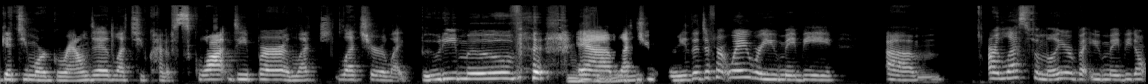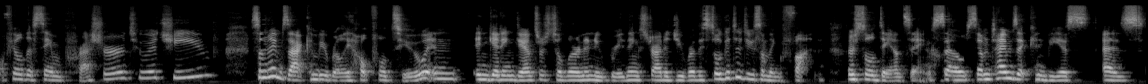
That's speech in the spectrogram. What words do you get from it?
gets you more grounded, lets you kind of squat deeper and let let your like booty move mm-hmm. and let you breathe a different way where you maybe um are less familiar, but you maybe don't feel the same pressure to achieve. Sometimes that can be really helpful too in, in getting dancers to learn a new breathing strategy where they still get to do something fun. They're still dancing. So sometimes it can be as, as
